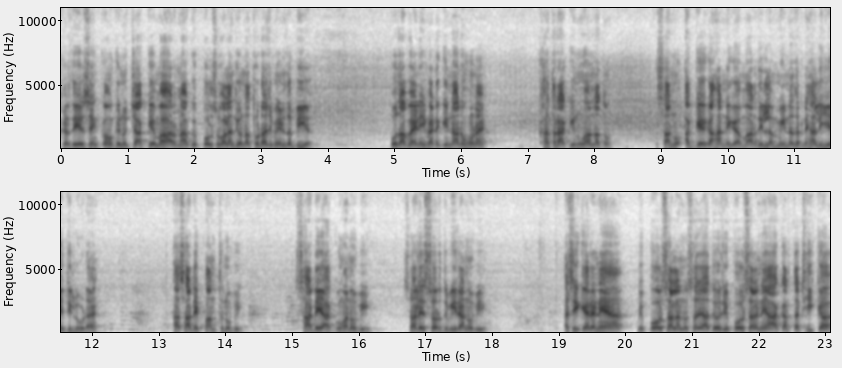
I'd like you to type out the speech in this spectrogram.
ਗੁਰਦੇਵ ਸਿੰਘ ਕੌਂਕੇ ਨੂੰ ਚੱਕ ਕੇ ਮਾਰਨਾ, ਕੋਈ ਪੁਲਿਸ ਵਾਲਿਆਂ ਦੀ ਉਹਨਾਂ ਥੋੜਾ ਜ਼ਮੀਨ ਦੱਬੀ ਆ। ਉਹਦਾ ਬੈਨੀਫਿਟ ਕਿਹਨਾਂ ਨੂੰ ਹੋਣਾ ਖਤਰਾ ਕਿਹਨੂੰ ਆ ਉਹਨਾਂ ਤੋਂ? ਸਾਨੂੰ ਅੱਗੇ ਗਾਹਾਂ ਨਿਗਾਹ ਮਾਰਦੀ, ਲੰਮੀ ਨਜ਼ਰ ਨਿਹਾਲੀਏ ਦੀ ਲੋੜ ਹੈ। ਆ ਸਾਡੇ ਪੰਥ ਨੂੰ ਵੀ, ਸਾਡੇ ਆਗੂਆਂ ਨੂੰ ਵੀ, ਸਾਡੇ ਸੁਰਦ ਵੀਰਾਂ ਨੂੰ ਵੀ। ਅਸੀਂ ਕਹਿ ਰਹੇ ਆ ਵੀ ਪੁਲਿਸ ਵਾਲਿਆਂ ਨੂੰ ਸਜ਼ਾ ਦਿਓ ਜੀ, ਪੁਲਿਸ ਵਾਲਿਆਂ ਨੇ ਆਹ ਕਰਤਾ, ਠੀਕ ਆ।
